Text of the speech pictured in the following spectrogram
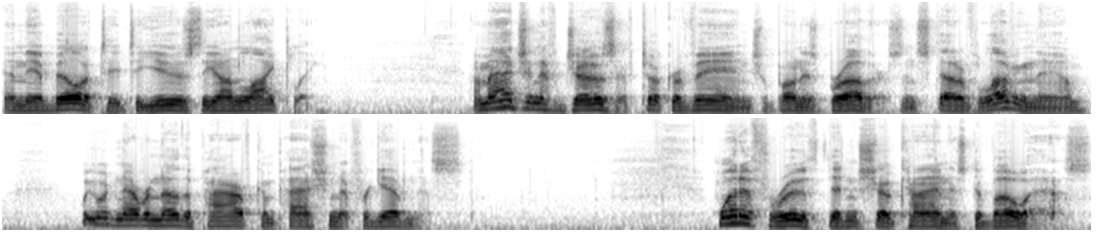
and the ability to use the unlikely. Imagine if Joseph took revenge upon his brothers instead of loving them, we would never know the power of compassionate forgiveness. What if Ruth didn't show kindness to Boaz?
